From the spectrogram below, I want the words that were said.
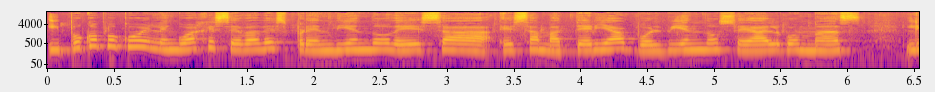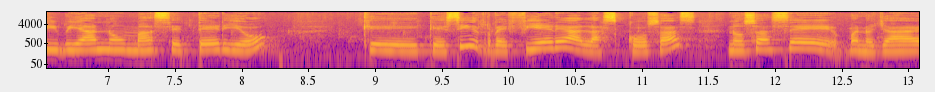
y poco a poco el lenguaje se va desprendiendo de esa, esa materia, volviéndose algo más liviano, más etéreo que, que sí refiere a las cosas, nos hace, bueno, ya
